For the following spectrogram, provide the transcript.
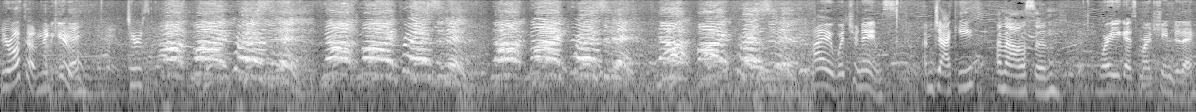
You're welcome. Thank Have you. Cheers. Not my president! Not my president! Not my president! Not my president! Hi, what's your names? I'm Jackie. I'm Allison. Where are you guys marching today?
